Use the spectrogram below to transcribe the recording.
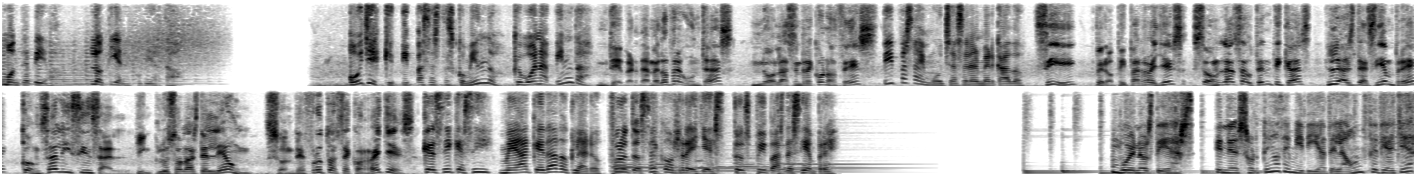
Montepío, lo tiene cubierto. Oye, ¿qué pipas estás comiendo? ¡Qué buena pinta! ¿De verdad me lo preguntas? ¿No las reconoces? Pipas hay muchas en el mercado. Sí, pero pipas reyes son las auténticas, las de siempre, con sal y sin sal. Incluso las del león son de frutos secos reyes. Que sí, que sí, me ha quedado claro. Frutos secos reyes, tus pipas de siempre. Buenos días. En el sorteo de mi día de la 11 de ayer,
